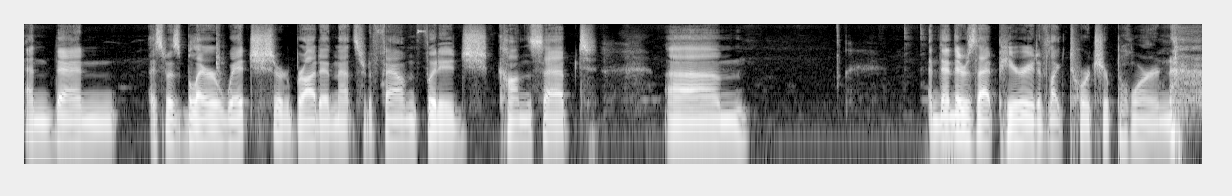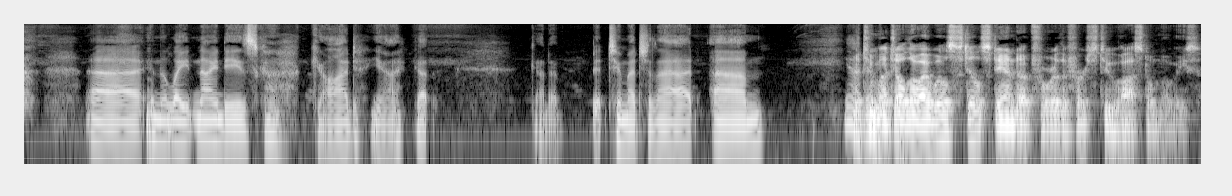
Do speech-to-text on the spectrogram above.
and then I suppose Blair Witch sort of brought in that sort of found footage concept. Um, and then there's that period of like torture porn uh, in the late 90s. Oh, God, yeah, got got a bit too much of that. Um, yeah, too much, although I will still stand up for the first two Hostel movies.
